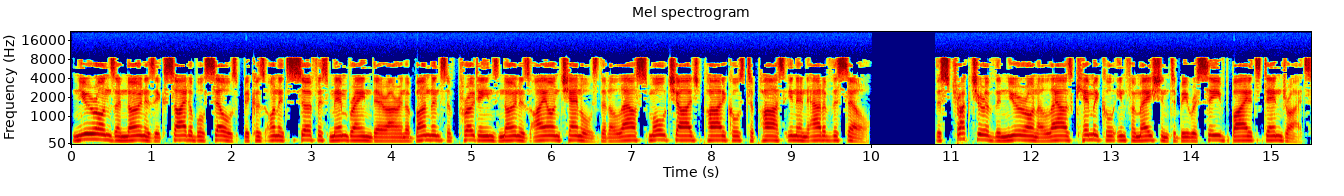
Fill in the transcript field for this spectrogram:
Neurons are known as excitable cells because on its surface membrane there are an abundance of proteins known as ion channels that allow small charged particles to pass in and out of the cell. The structure of the neuron allows chemical information to be received by its dendrites,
